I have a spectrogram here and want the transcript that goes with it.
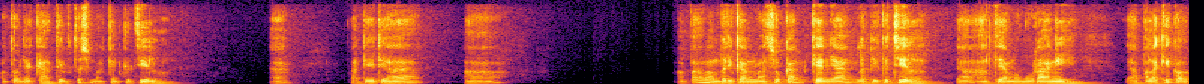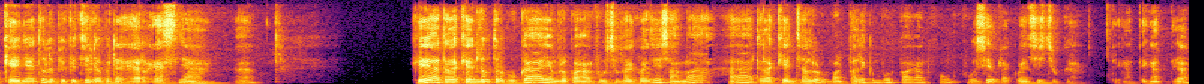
untuk negatif itu semakin kecil. Ya. Tadi dia uh, apa, memberikan masukan gain yang lebih kecil, ya, artinya mengurangi. Ya, apalagi kalau gainnya itu lebih kecil daripada RS-nya. Ya. G adalah gain loop terbuka yang merupakan fungsi frekuensi sama H adalah gain jalur umpan balik yang merupakan fungsi frekuensi juga. Ingat-ingat ya.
